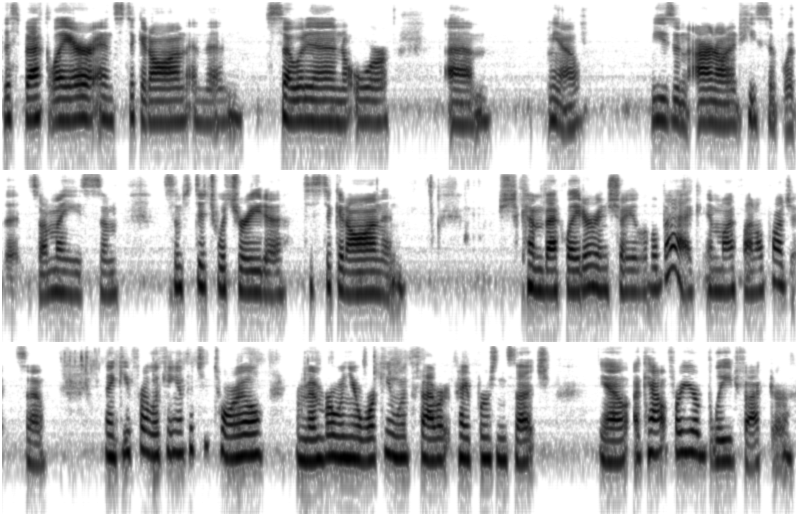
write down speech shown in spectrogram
this back layer and stick it on and then sew it in or um, you know, use an iron-on adhesive with it. So I'm going to use some, some Stitch Witchery to, to stick it on and come back later and show you a little bag in my final project. So thank you for looking at the tutorial. Remember when you're working with fabric papers and such, you know, account for your bleed factor.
